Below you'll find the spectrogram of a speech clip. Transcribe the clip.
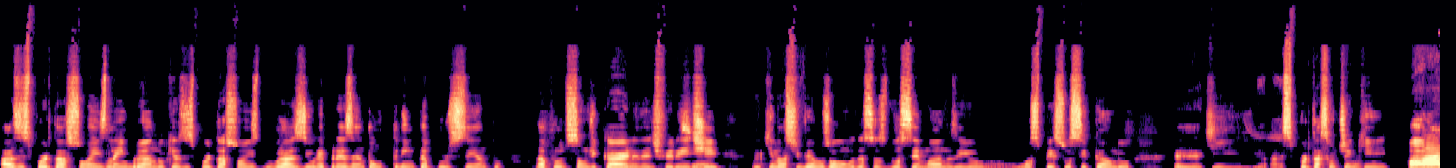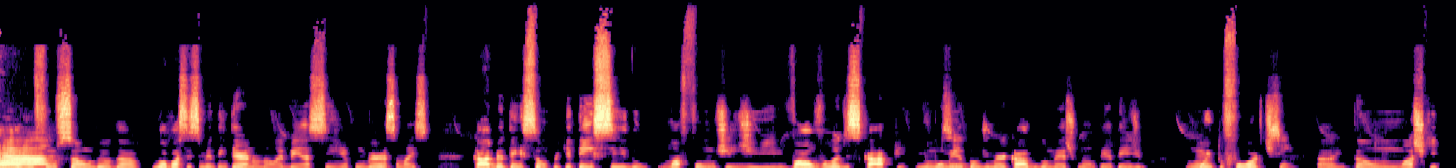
às exportações, lembrando que as exportações do Brasil representam 30% da produção de carne, né? Diferente Sim. Do que nós tivemos ao longo dessas duas semanas, aí, algumas pessoas citando é, que a exportação tinha que parar, Parar. em função do, da- do abastecimento interno, não é bem assim a conversa, mas cabe atenção porque tem sido uma fonte de válvula de escape em um momento Sim. onde o mercado doméstico não tem atendido muito forte. Sim. tá? Então, acho que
